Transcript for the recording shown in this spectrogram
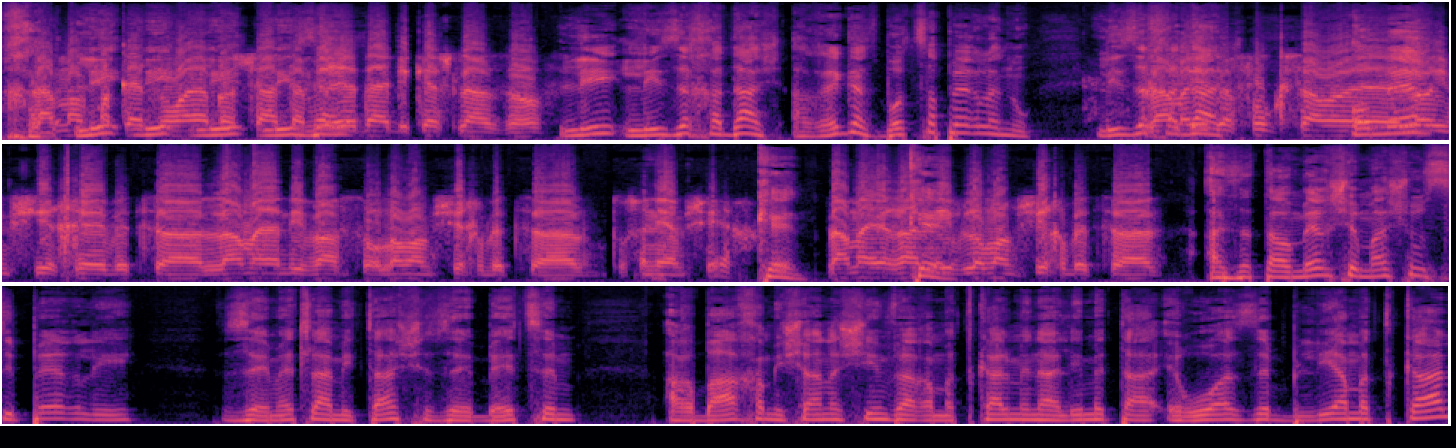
ח- למה לי- מפקד לי- היבשה תמיר זה- ידעי ביקש לעזוב? לי, לי זה חדש. רגע, אז בוא תספר לנו. לי זה למה חדש. יהודה פוקסה אה, אומר- לא המשיך אה, בצה"ל? למה יניב עשור לא ממשיך בצה"ל? אתה רוצה שאני אמשיך? כן. למה ערן כן. ניב לא ממשיך בצה"ל? אז אתה אומר שמה שהוא סיפר לי זה אמת לאמיתה, שזה בעצם ארבעה-חמישה אנשים והרמטכ"ל מנהלים את האירוע הזה בלי המטכ"ל?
